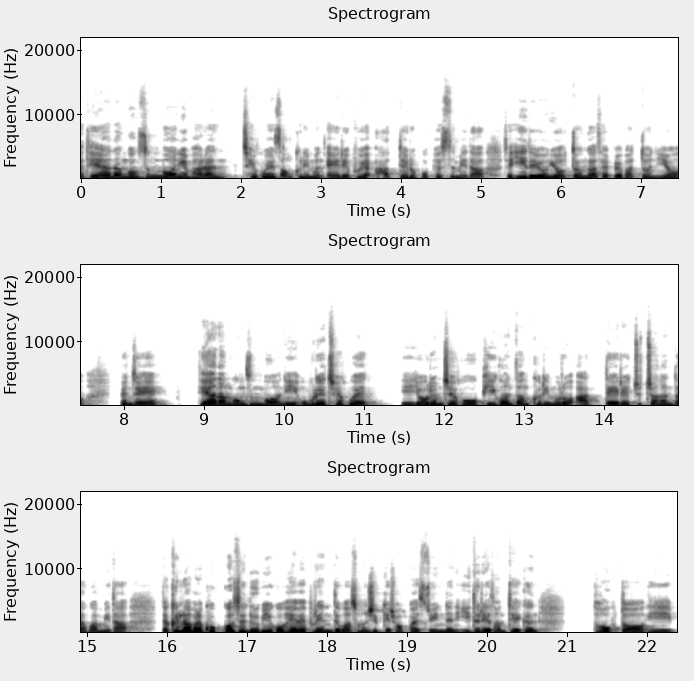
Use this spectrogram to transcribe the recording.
자, 대한항공 승무원이 말한 최고의 선크림은 LF의 아떼로 뽑혔습니다. 자, 이 내용이 어떤가 살펴봤더니요. 현재 대한항공 승무원이 올해 최고의 이 여름 최고 비건 선크림으로 아떼를 추천한다고 합니다. 자, 글로벌 곳곳을 누비고 해외 브랜드와 손쉽게 접할 수 있는 이들의 선택은 더욱더 이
